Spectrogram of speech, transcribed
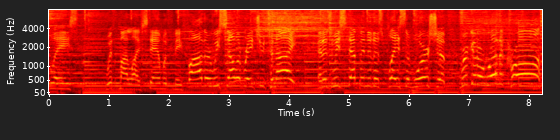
place with my life. Stand with me. Father, we celebrate you tonight. And as we step into this place of worship, we're going to run across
